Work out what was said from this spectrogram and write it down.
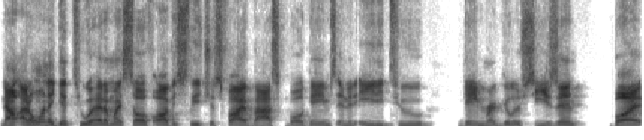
Now, I don't want to get too ahead of myself. Obviously, it's just five basketball games in an 82 game regular season, but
